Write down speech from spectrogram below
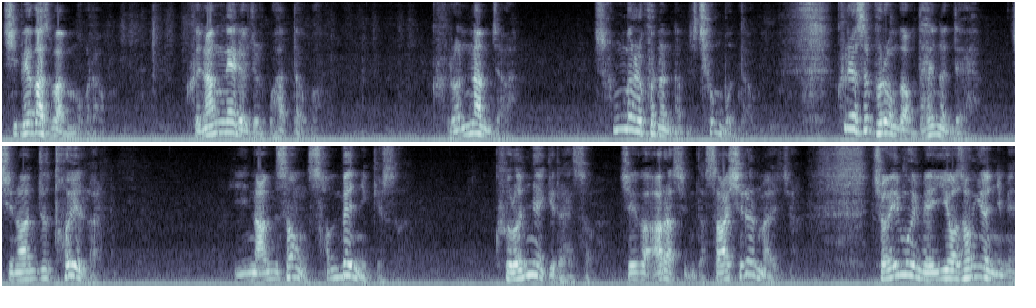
집에 가서 밥 먹으라고. 그냥 내려주고 왔다고. 그런 남자 정말 그런 남자 처음 본다고. 그래서 그런가 보다 했는데 지난주 토요일 날 이 남성 선배님께서 그런 얘기를 해서 제가 알았습니다. 사실은 말이죠. 저희 모임에 이 여성 의원님이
